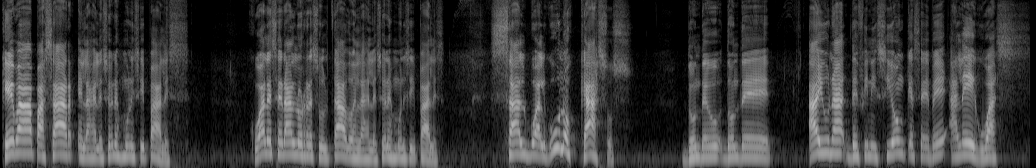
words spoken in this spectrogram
¿Qué va a pasar en las elecciones municipales? ¿Cuáles serán los resultados en las elecciones municipales? Salvo algunos casos donde, donde hay una definición que se ve a leguas,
